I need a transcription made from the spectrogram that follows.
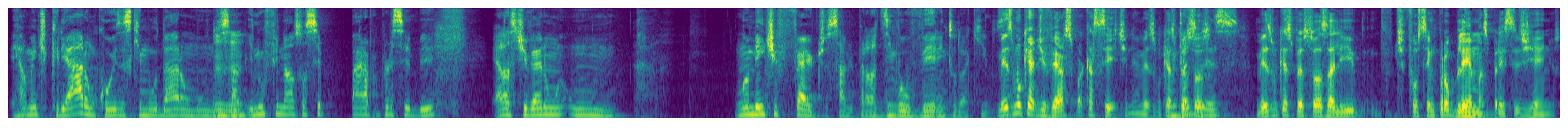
realmente criaram coisas que mudaram o mundo, Uhum. sabe? E no final, se você parar pra perceber, elas tiveram um, um ambiente fértil, sabe? Pra elas desenvolverem tudo aquilo. sabe? Mesmo que adverso pra cacete, né? Mesmo que as Muitas pessoas vezes. Mesmo que as pessoas ali fossem problemas para esses gênios.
